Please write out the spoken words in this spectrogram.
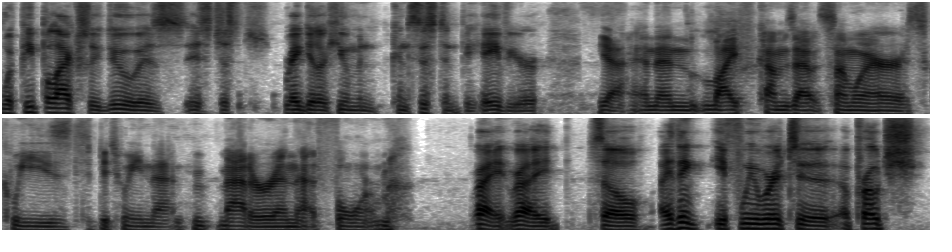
what people actually do is is just regular human consistent behavior. Yeah and then life comes out somewhere squeezed between that matter and that form. Right right. So i think if we were to approach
